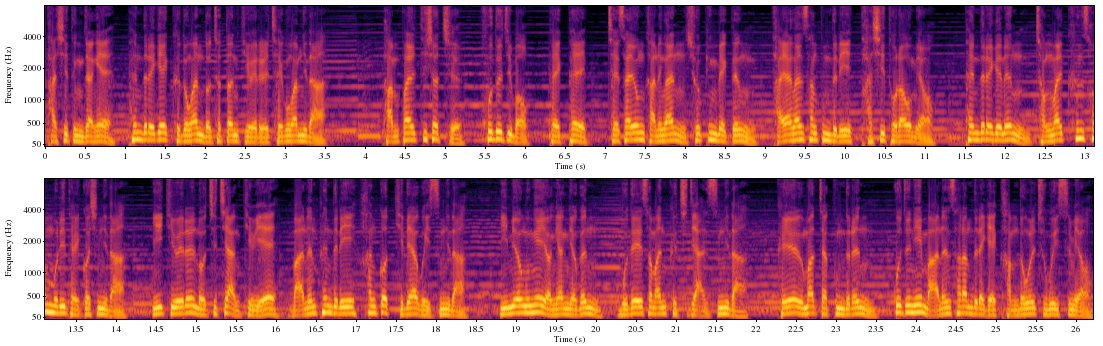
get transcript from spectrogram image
다시 등장해 팬들에게 그동안 놓쳤던 기회를 제공합니다. 반팔 티셔츠, 후드 집업, 백팩, 재사용 가능한 쇼핑백 등 다양한 상품들이 다시 돌아오며 팬들에게는 정말 큰 선물이 될 것입니다. 이 기회를 놓치지 않기 위해 많은 팬들이 한껏 기대하고 있습니다. 이명웅의 영향력은 무대에서만 그치지 않습니다. 그의 음악 작품들은 꾸준히 많은 사람들에게 감동을 주고 있으며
